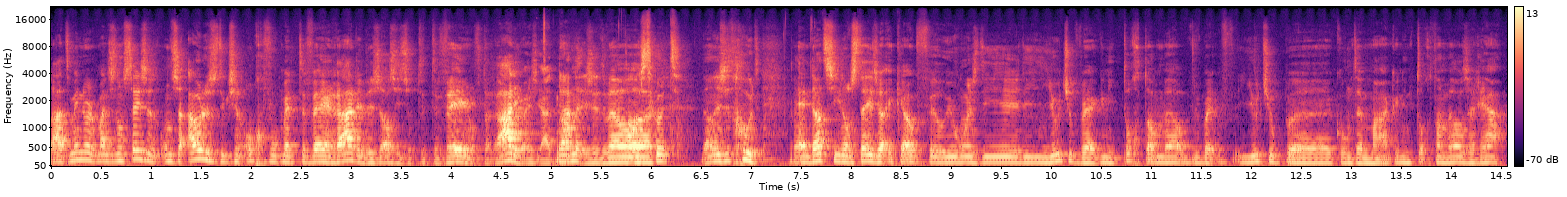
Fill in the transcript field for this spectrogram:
later minder. Maar het is nog steeds dat onze ouders natuurlijk zijn opgevoed met tv en radio. Dus als iets op de tv of de radio is, ja, dan Ja. is het wel... Dan is eh, het goed. dan is het goed. Ja. En dat zie je nog steeds wel. Ik heb ook veel jongens die, die in YouTube werken, die toch dan wel op YouTube eh, content maken, die toch dan wel zeggen, ja,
